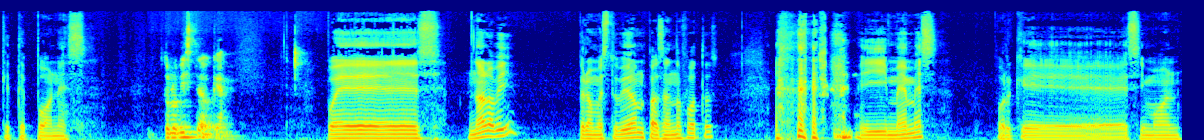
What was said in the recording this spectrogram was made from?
que te pones. ¿Tú lo viste o qué? Pues no lo vi, pero me estuvieron pasando fotos y memes porque Simón,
